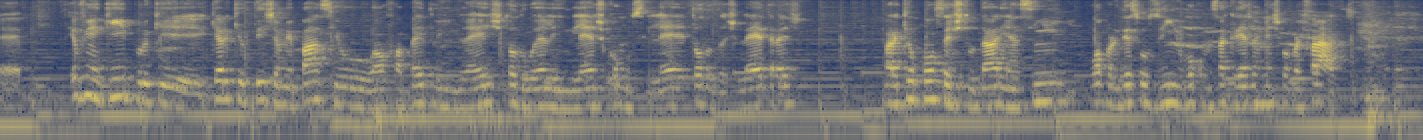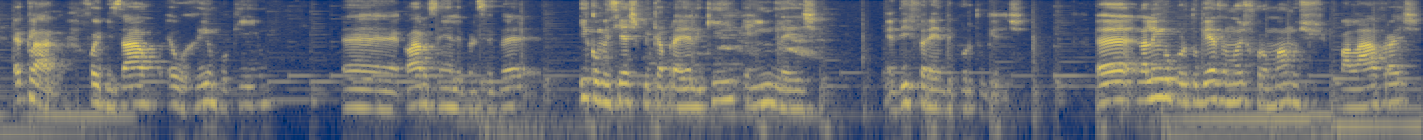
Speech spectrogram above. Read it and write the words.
é, eu vim aqui porque quero que o teacher me passe o alfabeto em inglês, todo ele em inglês, como se lê, todas as letras, para que eu possa estudar e assim vou aprender sozinho, vou começar a criar as minhas próprias frases. É claro, foi bizarro, eu ri um pouquinho, é, claro, sem ele perceber, e comecei a explicar para ele que em inglês é diferente de português. É, na língua portuguesa, nós formamos palavras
